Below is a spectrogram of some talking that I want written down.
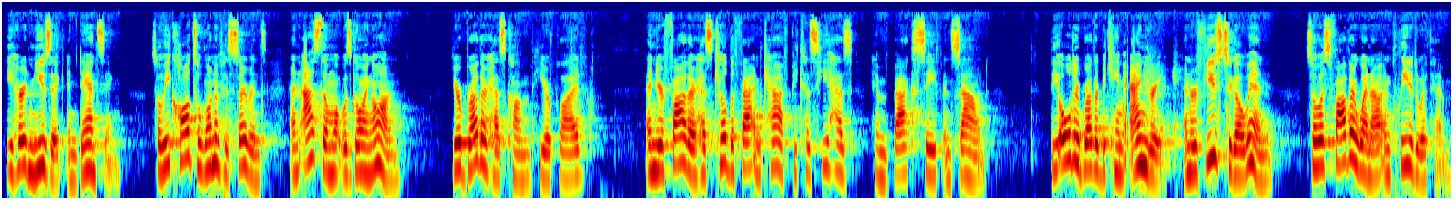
he heard music and dancing. So he called to one of his servants and asked them what was going on. Your brother has come, he replied and your father has killed the fattened calf because he has him back safe and sound. The older brother became angry and refused to go in, so his father went out and pleaded with him.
